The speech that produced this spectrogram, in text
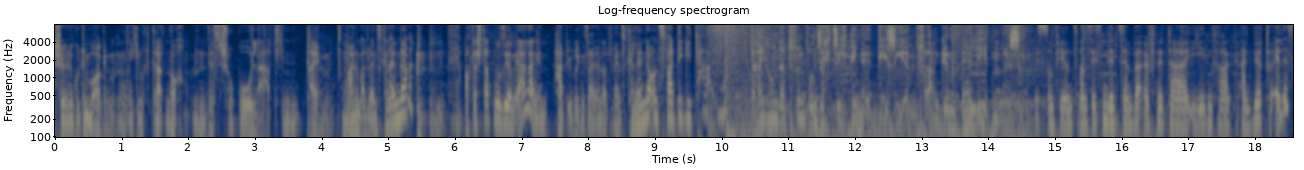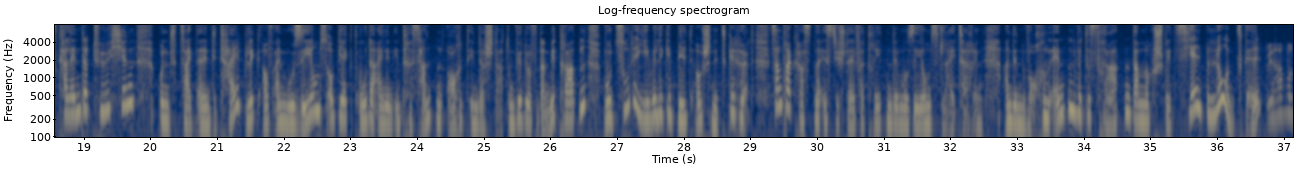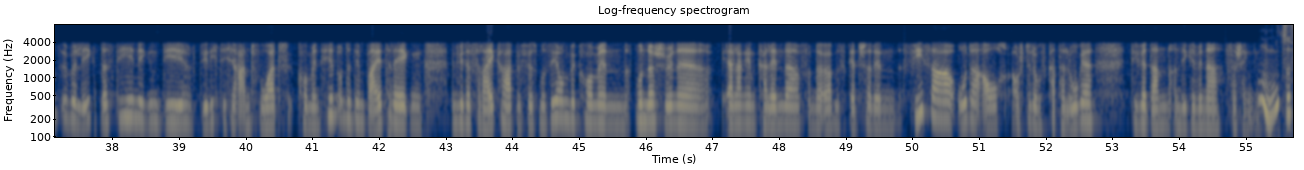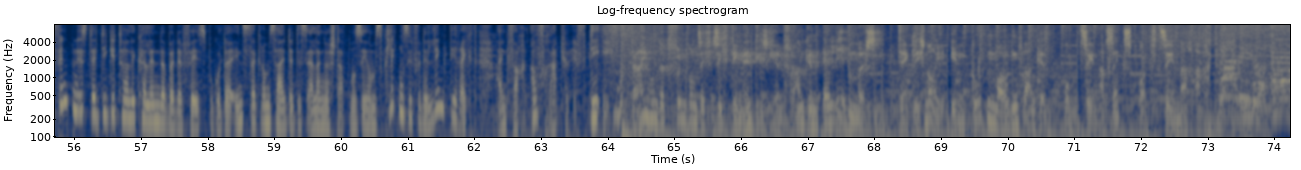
Schönen guten Morgen. Ich lutsche gerade noch hm, das Schokoladchen bei meinem Adventskalender. Auch das Stadtmuseum Erlangen hat übrigens einen Adventskalender und zwar digital. 365 Dinge, die Sie in Franken erleben müssen. Bis zum 24. Dezember öffnet da jeden Tag ein virtuelles Kalendertürchen und zeigt einen Detailblick auf ein Museumsobjekt oder einen interessanten Ort in der Stadt. Und wir dürfen dann mitraten, wozu der jeweilige Bildausschnitt gehört. Sandra Kastner ist die stellvertretende Museumsleiterin. An den Wochenenden wird das Raten dann noch speziell belohnt, gell? Wir haben uns überlegt, dass diejenigen, die die richtige Antwort kommentieren unter den Beiträgen, entweder Freikarten fürs Museum bekommen, wunderschöne Erlangen-Kalender von der Urban Sketcherin Fisa oder auch Ausstellungskataloge, die wir dann an die Gewinner verschenken. Hm, zu finden ist der digitale Kalender bei der Facebook- oder Instagram-Seite des Erlanger Stadtmuseums. Klicken Sie für den Link direkt einfach auf radiof.de. 365 Dinge, die Sie in Franken erleben müssen. Täglich neu in Guten Morgen Franken um 10 nach 6 und 10 nach 8. Radio F.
